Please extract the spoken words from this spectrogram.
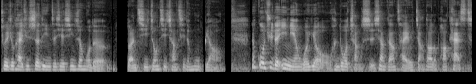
所以就开始去设定这些新生活的短期、中期、长期的目标。那过去的一年，我有很多尝试，像刚才有讲到的 Podcast，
